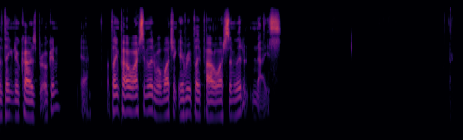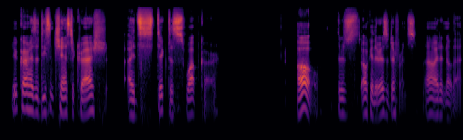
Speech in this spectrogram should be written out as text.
I think new car is broken. Yeah. I'm playing Power Wash Simulator while watching Avery play Power Wash Simulator. Nice. New car has a decent chance to crash. I'd stick to swap car. Oh, there's okay. There is a difference. Oh, I didn't know that.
